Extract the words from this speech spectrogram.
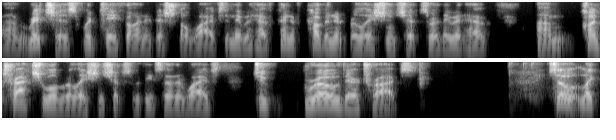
um, riches, would take on additional wives, and they would have kind of covenant relationships, or they would have um, contractual relationships with these other wives to grow their tribes. So, like,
